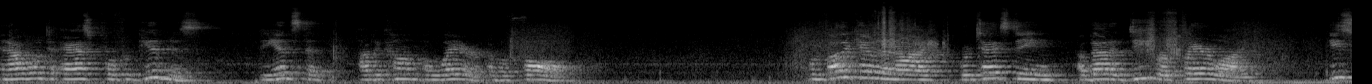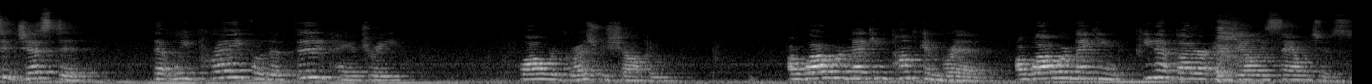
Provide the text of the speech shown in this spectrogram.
And I want to ask for forgiveness the instant I become aware of a fall. When Father Kevin and I were texting about a deeper prayer life, he suggested that we pray for the food pantry while we're grocery shopping, or while we're making pumpkin bread, or while we're making peanut butter and jelly sandwiches.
